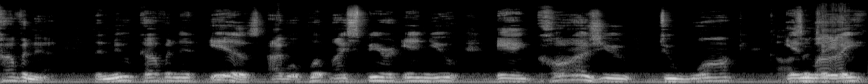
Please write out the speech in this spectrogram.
covenant. The new covenant is I will put my spirit in you and cause you to walk in my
